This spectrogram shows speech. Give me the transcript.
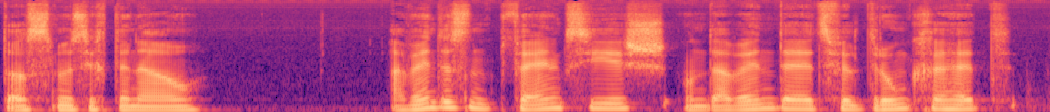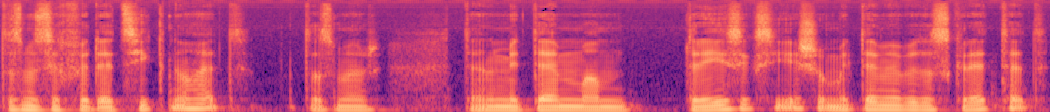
dass man sich dann auch, auch wenn das ein Fan war und auch wenn der jetzt viel getrunken hat, dass man sich für den Zeit genommen hat, dass man dann mit dem am Tresen war und mit dem über das geredet hat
